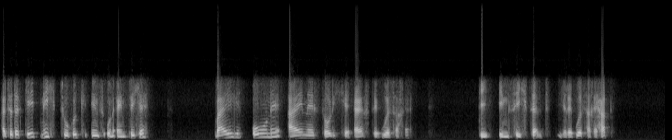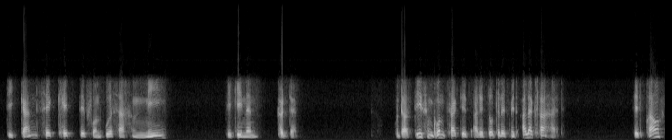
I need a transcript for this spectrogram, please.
Also das geht nicht zurück ins Unendliche, weil ohne eine solche erste Ursache die in sich selbst ihre Ursache hat, die ganze Kette von Ursachen nie beginnen könnte. Und aus diesem Grund sagt jetzt Aristoteles mit aller Klarheit, es braucht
